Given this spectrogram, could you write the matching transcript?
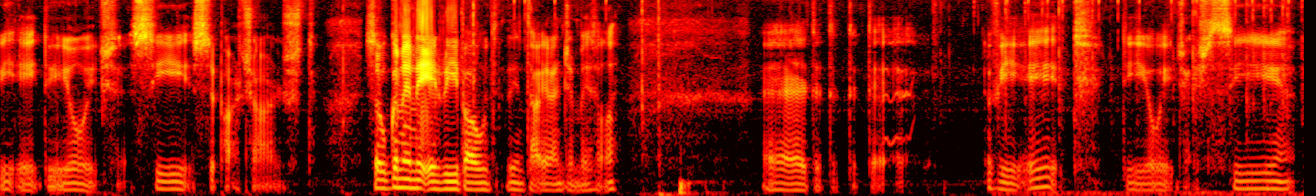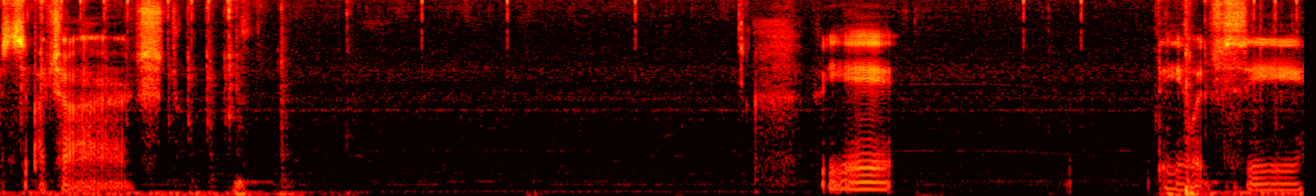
V8 DOHC supercharged. So we're going to need to rebuild the entire engine basically. Uh, V8 DOHC supercharged. V8 DOHC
